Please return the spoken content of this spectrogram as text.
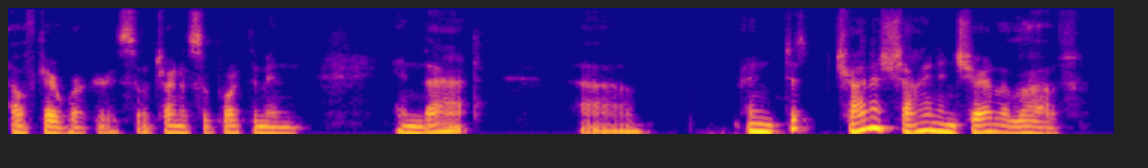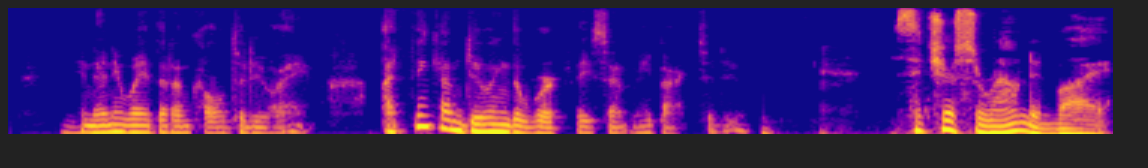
healthcare workers, so trying to support them in in that, uh, and just trying to shine and share the love in any way that I'm called to do. I I think I'm doing the work they sent me back to do. Since you're surrounded by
